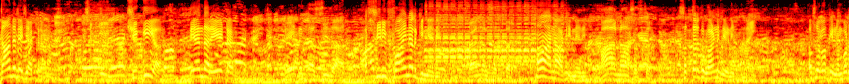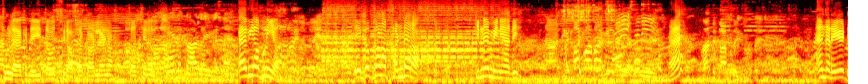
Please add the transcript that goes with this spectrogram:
ਦੰਦ ਤੇ ਚੈੱਕ ਕਰਾਣਾ ਛਿੱਗੀ ਆ। ਤੇ ਇਹਦਾ ਰੇਟ ਰੇਟ 80000 80 ਦੀ ਫਾਈਨਲ ਕਿੰਨੇ ਦੀ? ਫਾਈਨਲ 70 ਹਾਂ ਨਾ ਕਿੰਨੇ ਦੀ? ਹਾਂ ਨਾ 70 70 ਤੋਂ ਘੱਟ ਨਹੀਂ ਦੇਣੀ। ਨਹੀਂ। ਅੱਛਾ ਬਾਕੀ ਨੰਬਰ ਤੁਹਾਨੂੰ ਲੈ ਕੇ ਦੇਈ ਤਾਂ ਫਿਰ ਰਾਬਤਾ ਕਰ ਲੈਣਾ। ਚਾਚੇ ਨਾਲ। ਇਹ ਵੀ ਆਪਣੀ ਆ। ਇਹ ਗੱਪਣਾ ਫੰਡਰ ਆ। ਕਿੰਨੇ ਮਹੀਨਿਆਂ ਦੀ? ਹੈ? ਇਹਦਾ ਰੇਟ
